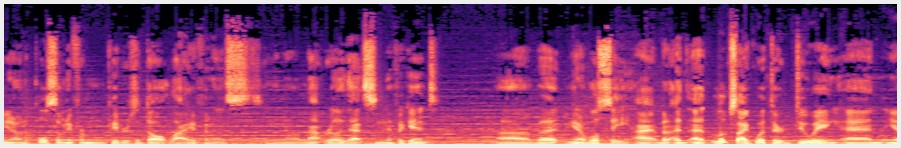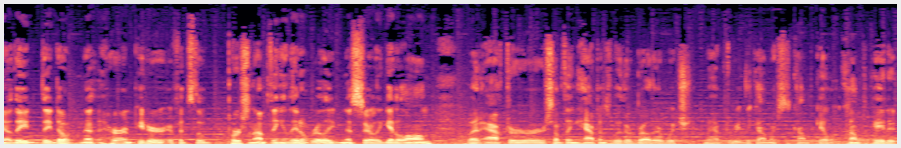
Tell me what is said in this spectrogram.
you know, to pull somebody from Peter's adult life, and it's you know not really that significant. Uh, but you know, we'll see. I, but I, it looks like what they're doing, and you know, they they don't. Her and Peter, if it's the person I'm thinking, they don't really necessarily get along. But after something happens with her brother, which we have to read the comics, is complicated.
